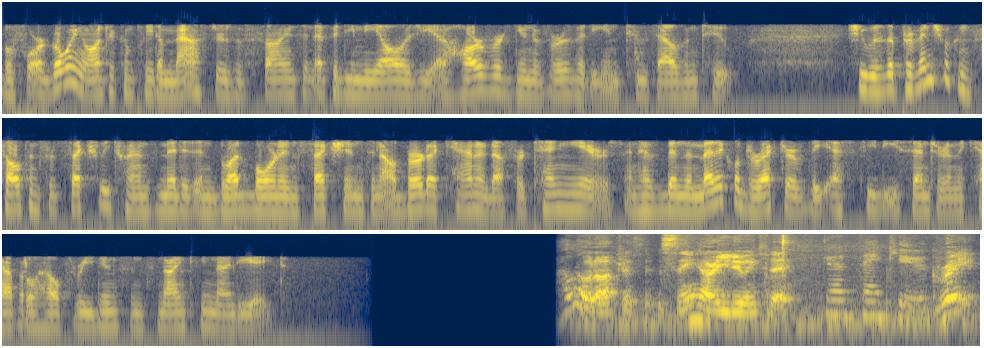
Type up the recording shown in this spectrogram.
before going on to complete a Master's of Science in Epidemiology at Harvard University in 2002. She was the provincial consultant for sexually transmitted and blood-borne infections in Alberta, Canada for 10 years and has been the medical director of the STD Centre in the Capital Health Region since 1998. Hello, Dr. Singh. How are you doing today? Good, thank you. Great.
